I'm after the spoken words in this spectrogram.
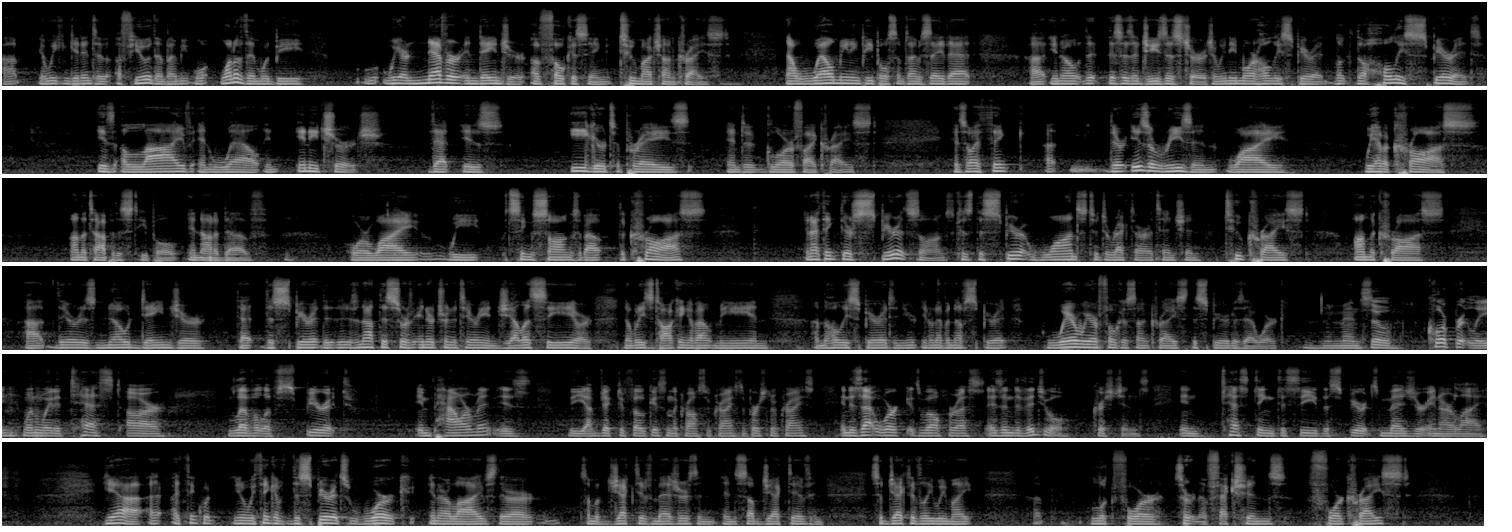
Uh, and we can get into a few of them. But I mean, w- one of them would be w- we are never in danger of focusing too much on Christ. Now, well meaning people sometimes say that, uh, you know, th- this is a Jesus church and we need more Holy Spirit. Look, the Holy Spirit is alive and well in any church that is eager to praise and to glorify Christ. And so I think uh, there is a reason why we have a cross on the top of the steeple and not a dove, or why we sing songs about the cross. And I think they're spirit songs because the Spirit wants to direct our attention to Christ on the cross. Uh, there is no danger that the spirit there's not this sort of inner Trinitarian jealousy or nobody's talking about me and i'm the holy spirit and you don't have enough spirit. Where we are focused on christ the spirit is at work. Amen. So corporately one way to test our level of spirit empowerment is the objective focus on the cross of christ the person of christ and does that work as well for us as individual christians in testing to see the spirit's measure in our life yeah, I, I, think what you know we think of the Spirit's work in our lives. There are some objective measures and, and subjective, and subjectively we might uh, look for certain affections for Christ.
